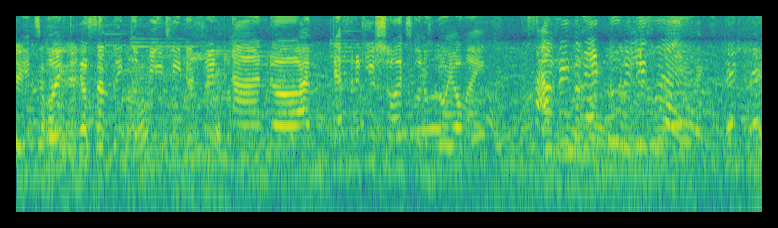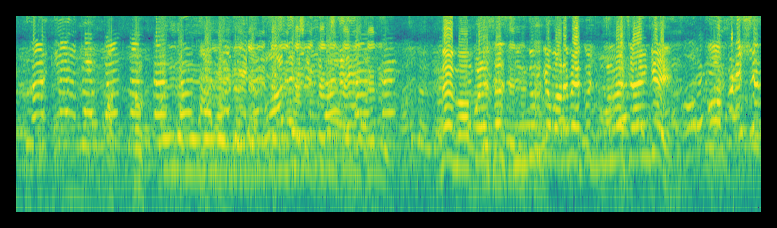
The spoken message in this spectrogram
it's going to be something completely different and uh, I'm definitely sure it's going to blow your mind सामने तो रेड टू रिलीज हुआ बहुत अच्छी पिक्चर है मैम ऑपरेशन सिंदूर के बारे में कुछ बोलना चाहेंगे? ऑपरेशन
